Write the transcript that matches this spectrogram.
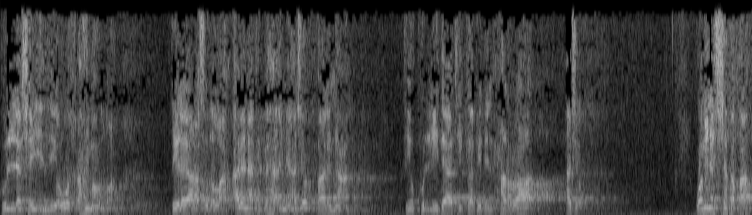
كل شيء ذي روح رحمه الله. قيل يا رسول الله ألنا في البهائم أجر؟ قال نعم. في كل ذات كبد حرى أجر. ومن الشفقة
